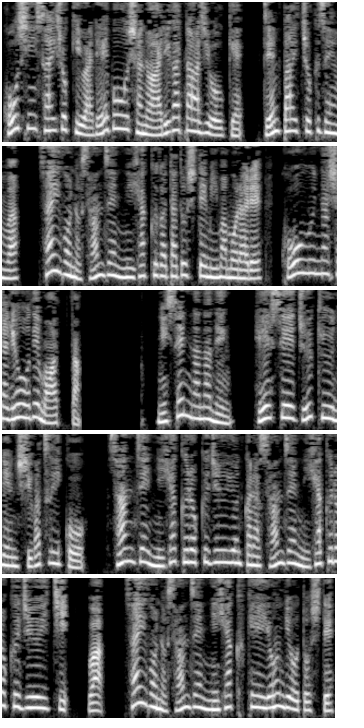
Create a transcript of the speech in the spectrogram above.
更新最初期は冷房車のありがた味を受け、全廃直前は最後の3200型として見守られ、幸運な車両でもあった。2007年、平成19年4月以降、3264から3261は最後の3200系4両として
